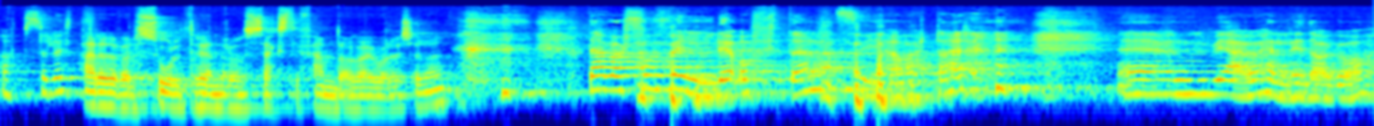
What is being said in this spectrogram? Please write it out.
absolutt. Her er det vel sol 365 dager i året, ikke det? Det er i hvert fall veldig ofte mens vi har vært her. Eh, Vi er jo heldige i dag òg,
